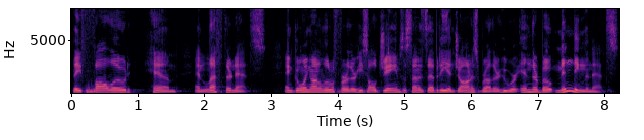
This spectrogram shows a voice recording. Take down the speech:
they followed him and left their nets And going on a little further, he saw James, the son of Zebedee, and John, his brother, who were in their boat mending the nets.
